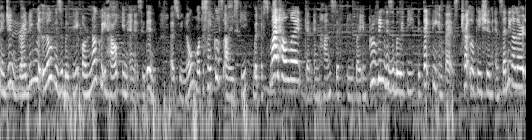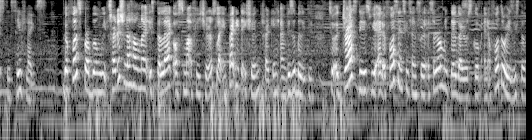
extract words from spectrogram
Imagine riding with low visibility or no quick help in an accident. As we know, motorcycles are risky, but a smart helmet can enhance safety by improving visibility, detecting impacts, track location, and sending alerts to save lives. The first problem with traditional helmet is the lack of smart features like impact detection, tracking, and visibility. To address this, we added force sensing sensor, accelerometer, gyroscope, and a photoresistor.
